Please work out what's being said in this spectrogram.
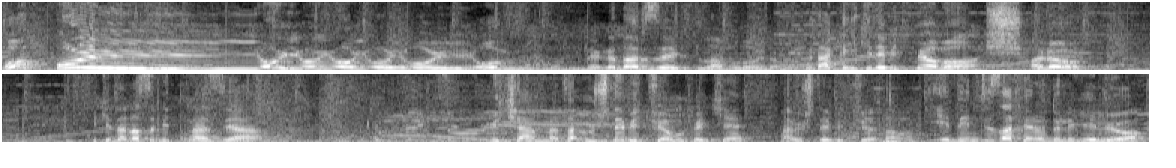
Hop! Oy! Oy oy oy oy oy. Oğlum ne kadar zevkli lan bunu oynamak. Bir dakika ikide bitmiyor mu? Şş, alo. İkide nasıl bitmez ya? Mükemmel. Ha, üçte bitiyor mu peki? Ha üçte bitiyor tamam. Yedinci zafer ödülü geliyor.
